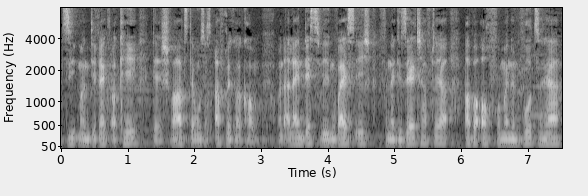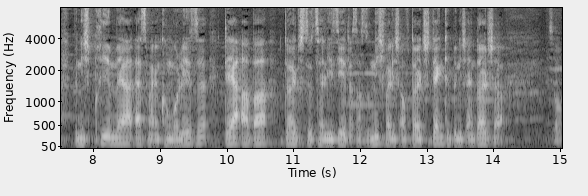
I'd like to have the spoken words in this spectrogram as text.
sieht man direkt, okay, der ist schwarz, der muss aus Afrika kommen. Und allein deswegen weiß ich, von der Gesellschaft her, aber auch von meinen Wurzeln her, bin ich primär erstmal ein Kongolese, der aber deutsch sozialisiert ist. Also nicht, weil ich auf Deutsch denke, bin ich ein Deutscher. So.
